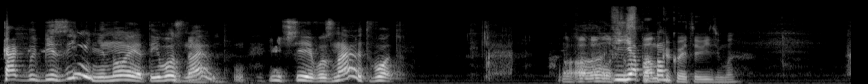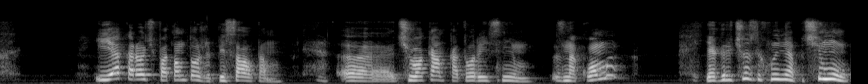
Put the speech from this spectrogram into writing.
как бы без имени, но это, его знают, и все его знают, вот. Ну, подумал, и что я спам потом... какой-то, видимо. И я, короче, потом тоже писал там э, чувакам, которые с ним знакомы, я говорю, что за хуйня? Почему?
